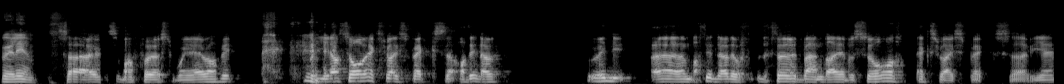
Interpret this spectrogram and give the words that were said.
brilliant. So it's my first wear of it. But yeah, I saw X-Ray Spex. I think they were, when you, um, I think they're the, the third band I ever saw, X-Ray Spex. So yeah,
